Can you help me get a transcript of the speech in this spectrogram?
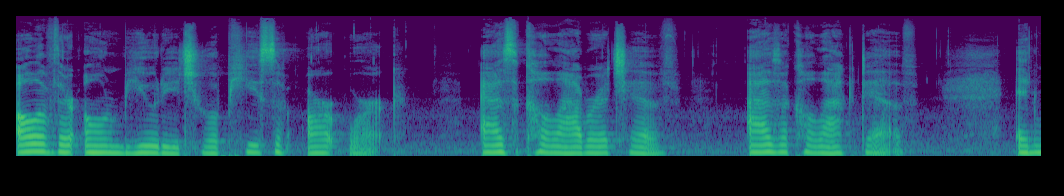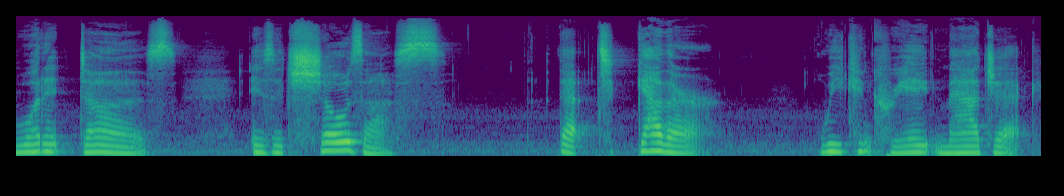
all of their own beauty to a piece of artwork as a collaborative as a collective. And what it does is it shows us that together we can create magic.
